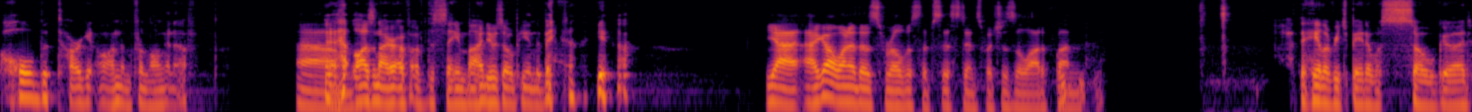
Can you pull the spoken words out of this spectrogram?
hold the target on them for long enough. um, Oz and I are of, of the same mind. It was OP in the beta. yeah. Yeah, I got one of those Roval subsistence, which is a lot of fun. The Halo Reach beta was so good.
